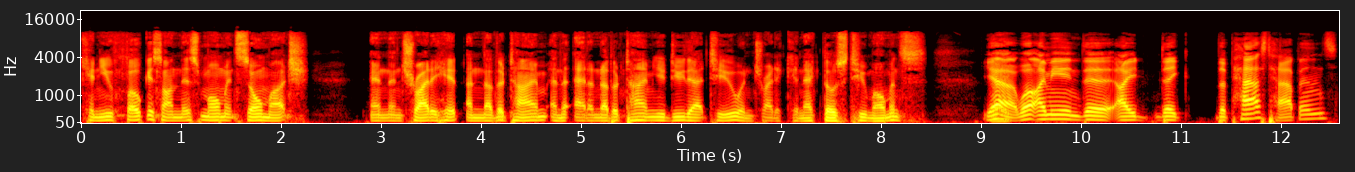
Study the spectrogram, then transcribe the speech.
can you focus on this moment so much, and then try to hit another time, and at another time you do that too, and try to connect those two moments? Yeah, well, I mean, the I like the past happens,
